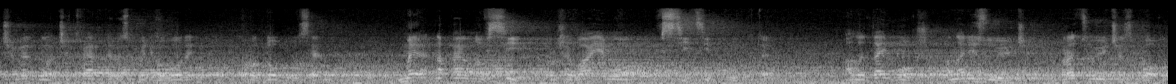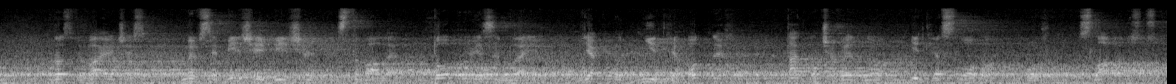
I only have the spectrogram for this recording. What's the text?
очевидно, четверте Господь говорить про добру землю. Проживаємо всі ці пункти, але дай Бог, аналізуючи, працюючи з Богом, розвиваючись, ми все більше і більше ставали доброю землею, як одні для одних, так очевидно і для Слова Божого. Слава Ісусу!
